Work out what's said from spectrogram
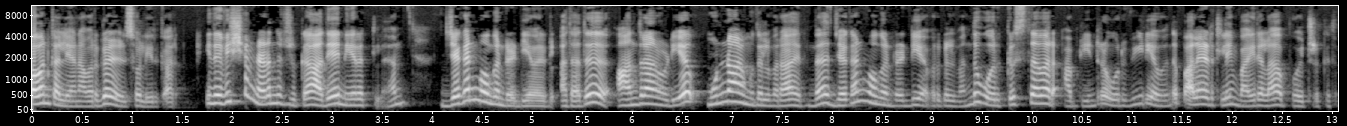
பவன் கல்யாண் அவர்கள் சொல்லியிருக்காரு. இந்த விஷயம் நடந்துட்டு இருக்க அதே நேரத்தில் ஜெகன்மோகன் ரெட்டி அவர்கள் அதாவது ஆந்திரானுடைய முன்னாள் முதல்வராக இருந்த ஜெகன்மோகன் ரெட்டி அவர்கள் வந்து ஒரு கிறிஸ்தவர் அப்படின்ற ஒரு வீடியோ வந்து பல இடத்துலையும் வைரலாக போயிட்டு இருக்குது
